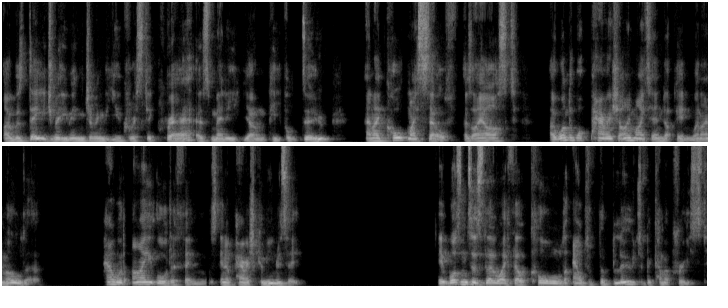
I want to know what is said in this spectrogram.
I was daydreaming during the Eucharistic prayer, as many young people do, and I caught myself as I asked, I wonder what parish I might end up in when I'm older. How would I order things in a parish community? It wasn't as though I felt called out of the blue to become a priest.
